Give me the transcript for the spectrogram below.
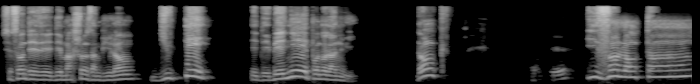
Ce sont des, des marchands ambulants du thé et des beignets pendant la nuit. Donc, Ils ont longtemps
